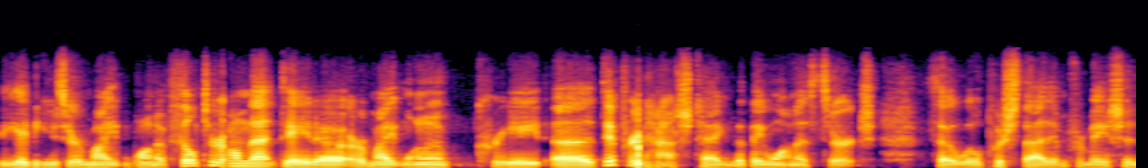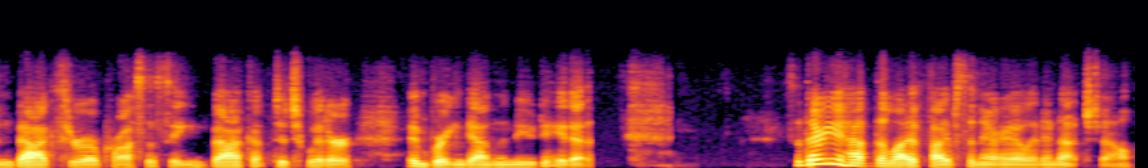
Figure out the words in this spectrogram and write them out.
The end user might want to filter on that data or might want to create a different hashtag that they want to search. So we'll push that information back through our processing back up to Twitter and bring down the new data. So there you have the Live 5 scenario in a nutshell.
